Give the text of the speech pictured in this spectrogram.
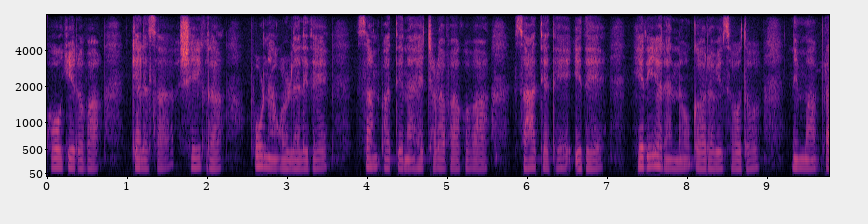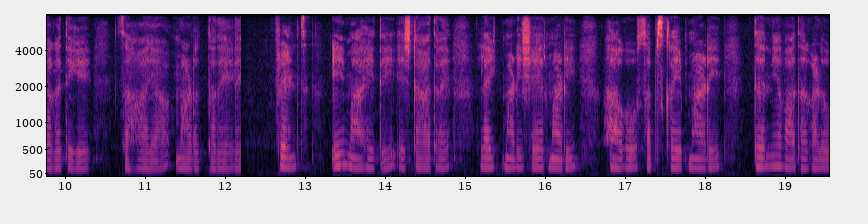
ಹೋಗಿರುವ ಕೆಲಸ ಶೀಘ್ರ ಪೂರ್ಣಗೊಳ್ಳಲಿದೆ. ಸಂಪತ್ತಿನ ಹೆಚ್ಚಳವಾಗುವ ಸಾಧ್ಯತೆ ಇದೆ. ಹಿರಿಯರನ್ನು ಗೌರವಿಸುವುದು ನಿಮ್ಮ ಪ್ರಗತಿಗೆ ಸಹಾಯ ಮಾಡುತ್ತದೆ. ಫ್ರೆಂಡ್ಸ್, ಈ ಮಾಹಿತಿ ಇಷ್ಟ ಆದರೆ ಲೈಕ್ ಮಾಡಿ, ಶೇರ್ ಮಾಡಿ ಹಾಗೂ ಸಬ್ಸ್ಕ್ರೈಬ್ ಮಾಡಿ. ಧನ್ಯವಾದಗಳು.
